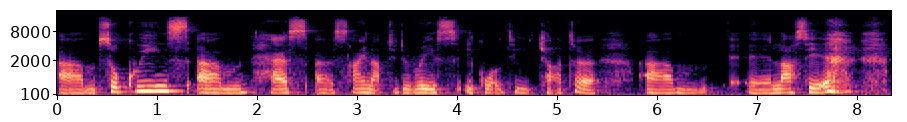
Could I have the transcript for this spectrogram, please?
Um, so Queen's um, has uh, signed up to the Race Equality Charter um, last year.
